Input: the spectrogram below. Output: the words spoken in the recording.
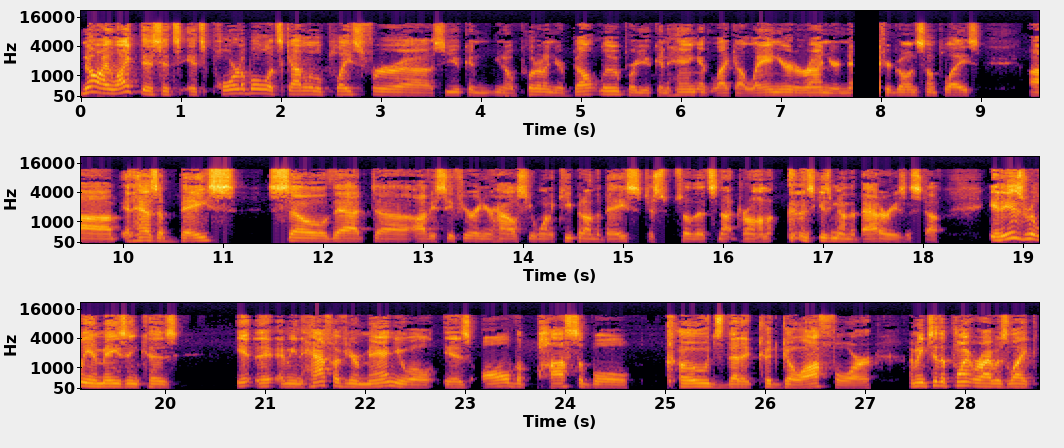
no, I like this. It's it's portable. It's got a little place for uh, so you can you know put it on your belt loop or you can hang it like a lanyard around your neck if you're going someplace. Um, it has a base so that uh, obviously if you're in your house you want to keep it on the base just so that it's not drawn excuse me on the batteries and stuff. It is really amazing because it, it I mean half of your manual is all the possible codes that it could go off for. I mean, to the point where I was like,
